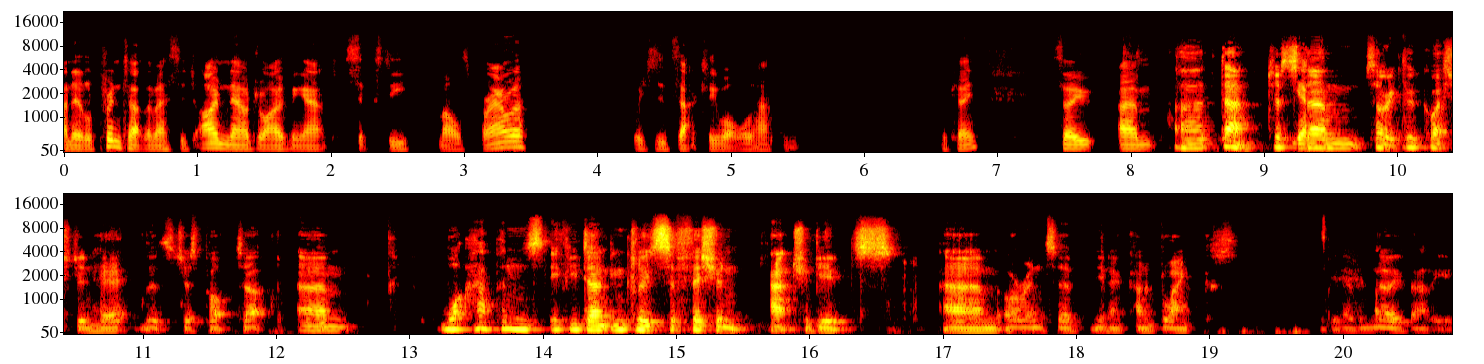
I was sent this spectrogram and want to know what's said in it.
and it'll print out the message, I'm now driving at 60 miles per hour, which is exactly what will happen. Okay, so, um, uh, Dan, just yes. um, sorry, good question here that's just popped up. Mm-hmm. Um, what happens if you don't include sufficient attributes um, or enter, you know, kind of blanks? You have no value.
